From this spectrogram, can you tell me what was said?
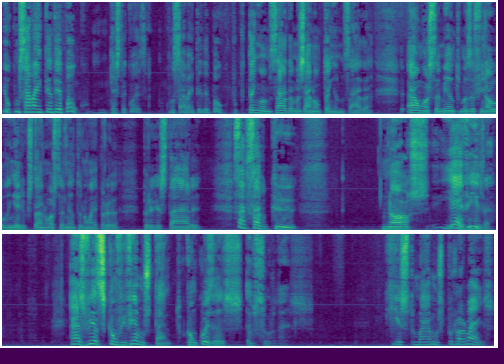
Eu começava a entender pouco desta coisa. Começava a entender pouco, porque tenho a mesada, mas já não tenho a mesada. Há um orçamento, mas afinal o dinheiro que está no orçamento não é para, para gastar. Sabe, sabe que nós, e é a vida, às vezes convivemos tanto com coisas absurdas que as tomamos por normais.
